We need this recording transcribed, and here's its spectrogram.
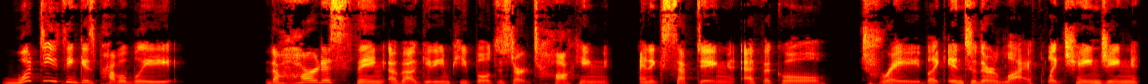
What do you think is probably the hardest thing about getting people to start talking and accepting ethical trade, like into their life, like changing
